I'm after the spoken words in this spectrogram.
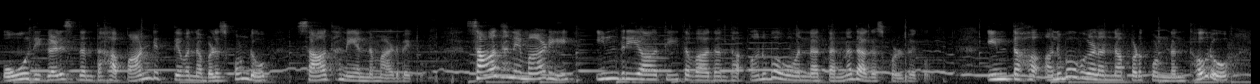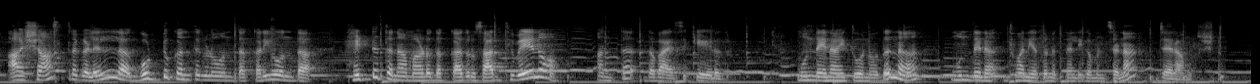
ಓದಿ ಗಳಿಸಿದಂತಹ ಪಾಂಡಿತ್ಯವನ್ನ ಬಳಸ್ಕೊಂಡು ಸಾಧನೆಯನ್ನ ಮಾಡಬೇಕು. ಸಾಧನೆ ಮಾಡಿ ಇಂದ್ರಿಯಾತೀತವಾದಂತಹ ಅನುಭವವನ್ನ ತನ್ನದಾಗಿಸ್ಕೊಳ್ಬೇಕು. ಇಂತಹ ಅನುಭವಗಳನ್ನ ಪಡ್ಕೊಂಡಂಥವ್ರು ಆ ಶಾಸ್ತ್ರಗಳೆಲ್ಲ ಗೊಡ್ಡು ಕಂತೆಗಳು ಅಂತ ಕರೆಯುವಂತ ಹೆಡ್ಡತನ ಮಾಡೋದಕ್ಕಾದ್ರೂ ಸಾಧ್ಯವೇನೋ ಅಂತ ದಬಾಯಿಸಿ ಕೇಳಿದ್ರು. ಮುಂದೇನಾಯ್ತು ಅನ್ನೋದನ್ನ ಮುಂದಿನ ಧ್ವನಿಯ ತುಣಕ್ನಲ್ಲಿ ಗಮನಿಸೋಣ. ಜಯರಾಮಕೃಷ್ಣ.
